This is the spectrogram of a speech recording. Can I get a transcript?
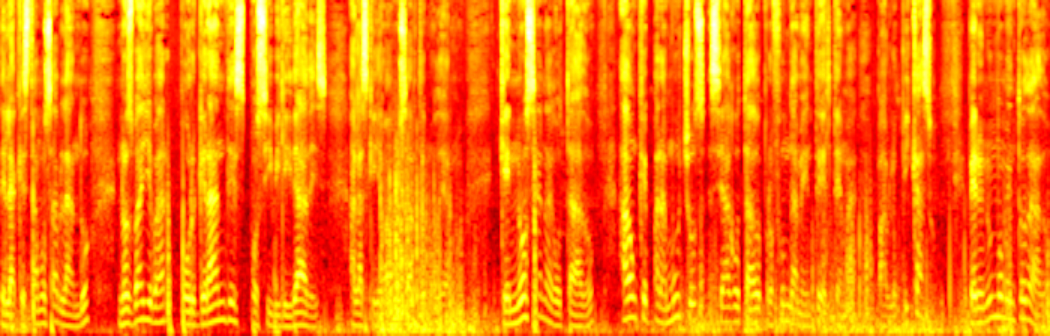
de la que estamos hablando, nos va a llevar por grandes posibilidades a las que llamamos arte moderno, que no se han agotado, aunque para muchos se ha agotado profundamente el tema Pablo Picasso. Pero en un momento dado,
